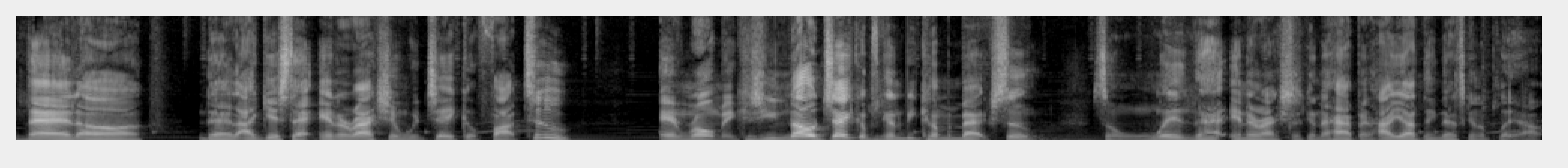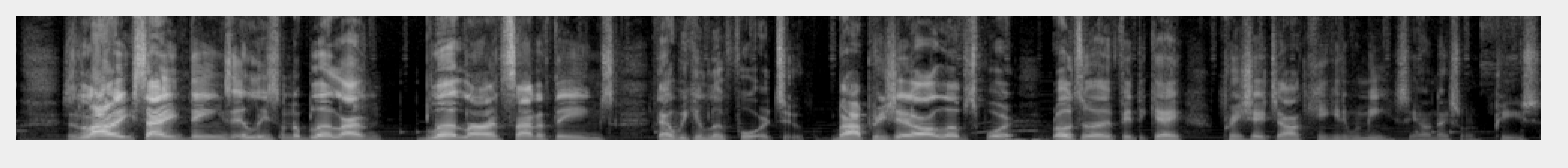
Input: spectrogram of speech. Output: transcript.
that uh that I guess that interaction with Jacob Fatu and Roman because you know Jacob's gonna be coming back soon. So when that interaction is gonna happen, how y'all think that's gonna play out? There's a lot of exciting things, at least on the bloodline bloodline side of things that we can look forward to. But I appreciate all love support. Road to 50k. Appreciate y'all kicking it with me. See y'all next one. Peace.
